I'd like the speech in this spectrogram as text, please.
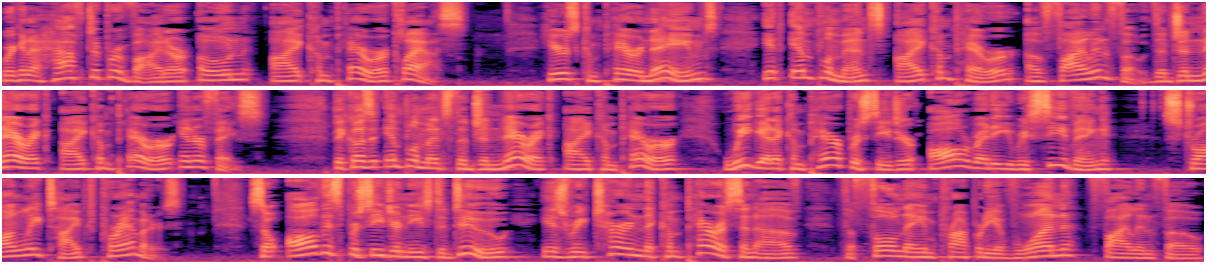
we're going to have to provide our own iComparer class. Here's compare names. It implements iComparer of FileInfo, the generic iComparer interface. Because it implements the generic iComparer, we get a compare procedure already receiving strongly typed parameters. So all this procedure needs to do is return the comparison of the full name property of one file info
